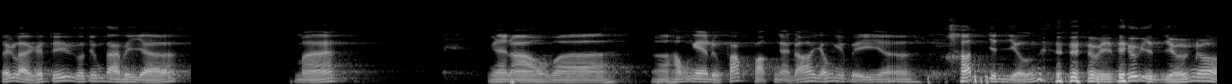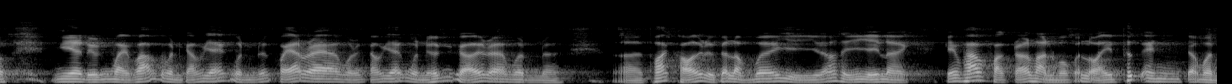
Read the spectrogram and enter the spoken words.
tức là cái trí của chúng ta bây giờ mà ngày nào mà ờ, không nghe được pháp Phật, ngày đó giống như bị ờ, hết dinh dưỡng, bị thiếu dinh dưỡng, đúng không? Nghe được bài pháp của mình cảm giác mình nó khỏe ra, mình cảm giác mình hứng khởi ra, mình thoát khỏi được cái lầm mê gì đó, thì như vậy là cái pháp Phật trở thành một cái loại thức ăn cho mình.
